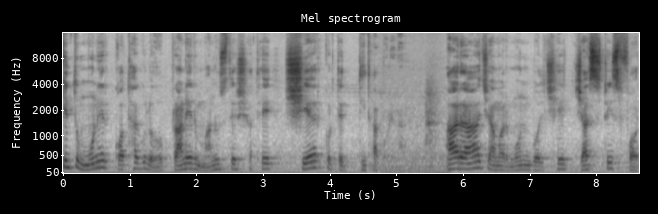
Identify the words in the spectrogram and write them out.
কিন্তু মনের কথাগুলো প্রাণের মানুষদের সাথে শেয়ার করতে দ্বিধা করে না। আর আজ আমার মন বলছে জাস্টিস ফর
